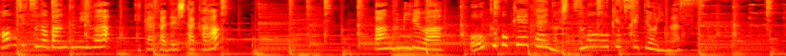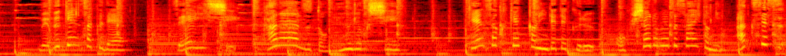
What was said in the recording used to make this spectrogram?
本日の番組はいかがでしたか？番組では大久保携帯の質問を受け付けておりますウェブ検索で「税理士カラーズと入力し検索結果に出てくるオフィシャルウェブサイトにアクセス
